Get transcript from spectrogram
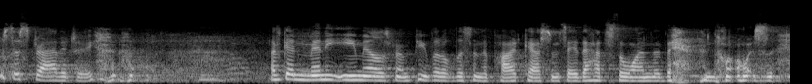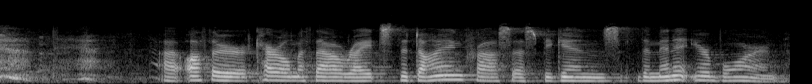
Just a strategy. I've gotten many emails from people who have listened to podcasts and say that's the one that they was uh, author Carol Matthau writes The dying process begins the minute you're born,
